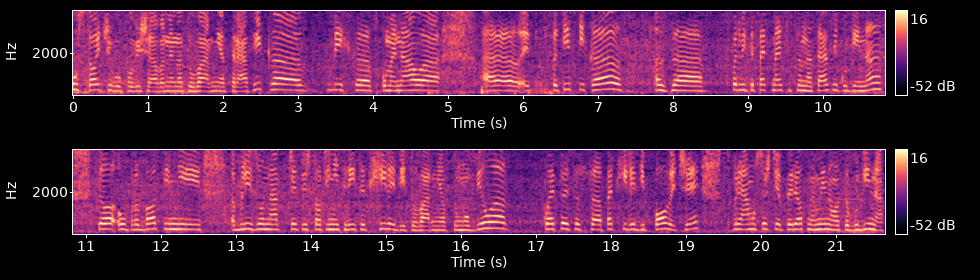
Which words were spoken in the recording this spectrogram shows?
устойчиво повишаване на товарния трафик. Бих споменала е, статистика за първите 5 месеца на тази година са обработени близо над 430 хиляди товарни автомобила, което е с 5000 повече спрямо същия период на миналата година.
